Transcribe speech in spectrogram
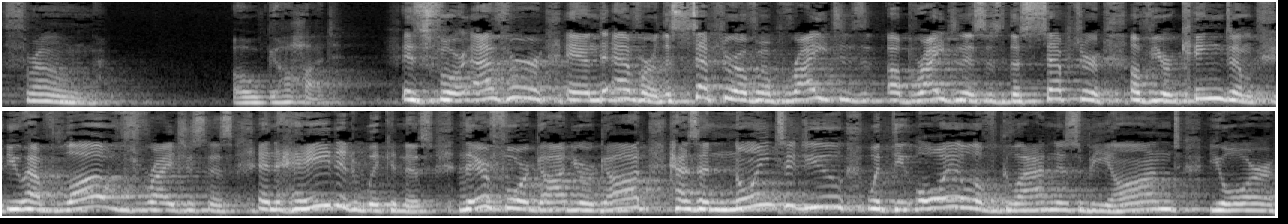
throne, O God is forever and ever. The scepter of uprightness is the scepter of your kingdom. You have loved righteousness and hated wickedness. Therefore, God, your God, has anointed you with the oil of gladness beyond your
